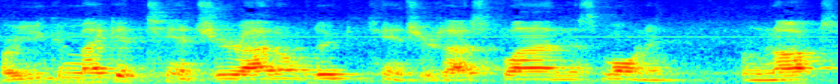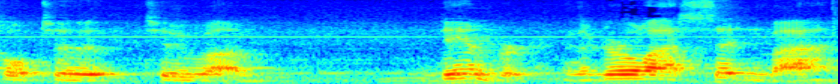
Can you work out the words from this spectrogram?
Or you can make a tincture. I don't do tinctures. I was flying this morning from Knoxville to, to um, Denver. And the girl I was sitting by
